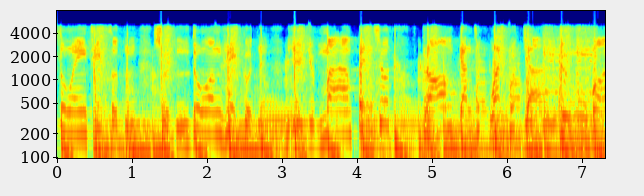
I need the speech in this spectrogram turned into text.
สวยที่สุด ชุดดวงให้กุด อยู่ๆมาเป็นชุด พร้อมกันทุกวันพุทธอยาดูบอ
